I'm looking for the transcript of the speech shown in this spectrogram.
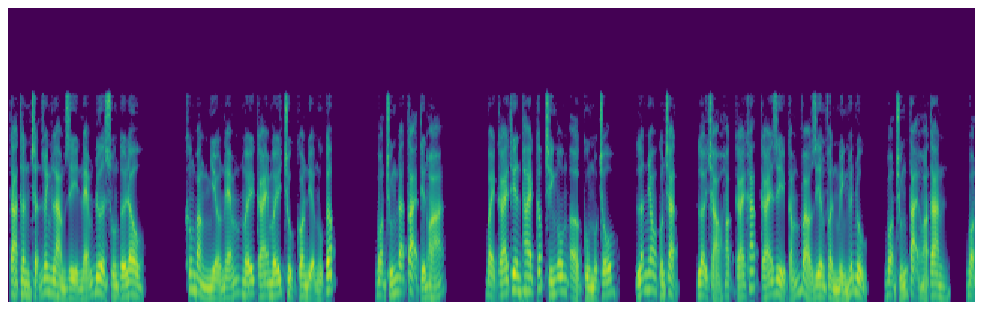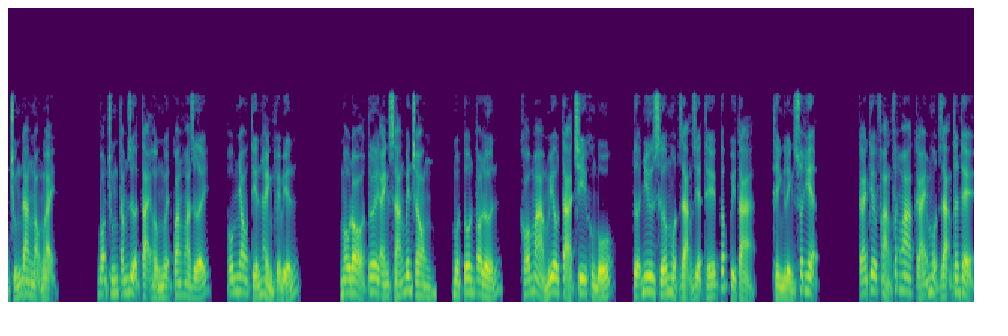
tà thần trận doanh làm gì ném đưa xuống tới đâu? Không bằng nhiều ném mấy cái mấy chục con địa ngục cấp. Bọn chúng đã tại tiến hóa. Bảy cái thiên thai cấp chính ôm ở cùng một chỗ, lẫn nhau cuốn chặt, lợi chảo hoặc cái khác cái gì cắm vào riêng phần mình huyết nục, bọn chúng tại hòa tan, bọn chúng đang ngọ ngậy. Bọn chúng tắm rửa tại hồng nguyện quang hoa dưới, ôm nhau tiến hành thuế biến. Màu đỏ tươi ánh sáng bên trong, một tôn to lớn, khó mà miêu tả chi khủng bố, tựa như sứa một dạng diện thế cấp quỷ tả thình lình xuất hiện. Cái kia phảng phất hoa cái một dạng thân thể,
